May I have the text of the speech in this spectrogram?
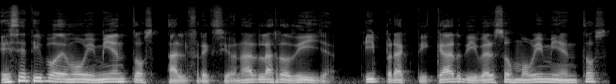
Ese tipo de movimientos al flexionar la rodilla y practicar diversos movimientos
